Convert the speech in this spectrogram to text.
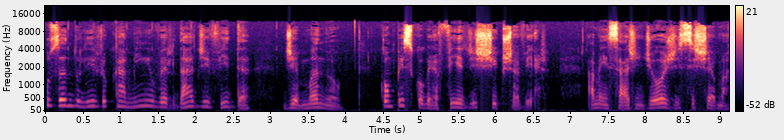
usando o livro Caminho, Verdade e Vida de Emmanuel, com psicografia de Chico Xavier. A mensagem de hoje se chama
